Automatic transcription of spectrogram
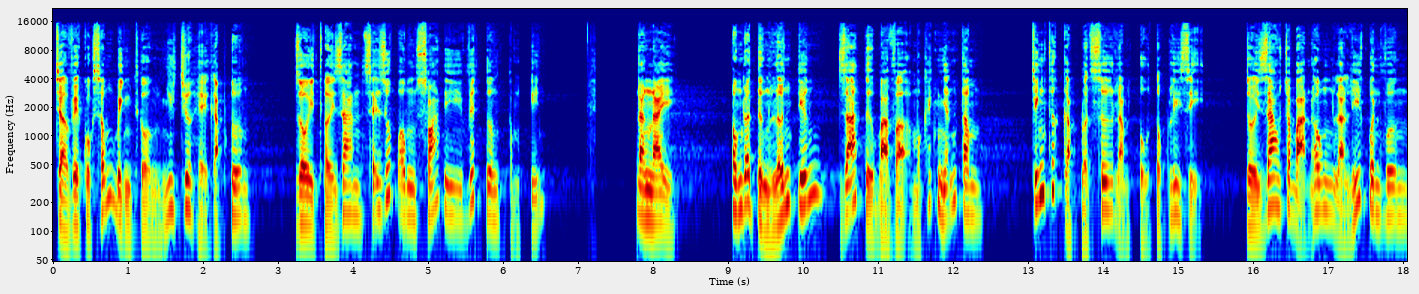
trở về cuộc sống bình thường như chưa hề gặp Hương, rồi thời gian sẽ giúp ông xóa đi vết thương thầm kín. Đằng này, ông đã từng lớn tiếng giã từ bà vợ một cách nhẫn tâm, chính thức gặp luật sư làm thủ tục ly dị rồi giao cho bạn ông là Lý Quân Vương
